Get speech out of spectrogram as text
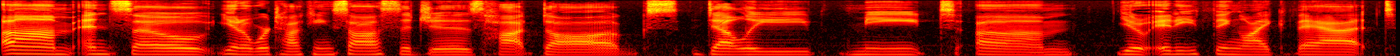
Um, and so, you know, we're talking sausages, hot dogs, deli meat, um, you know, anything like that.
